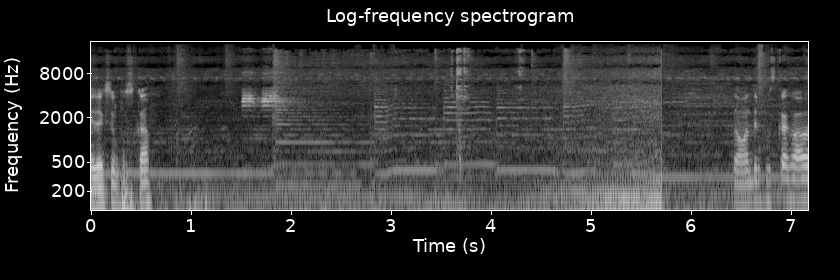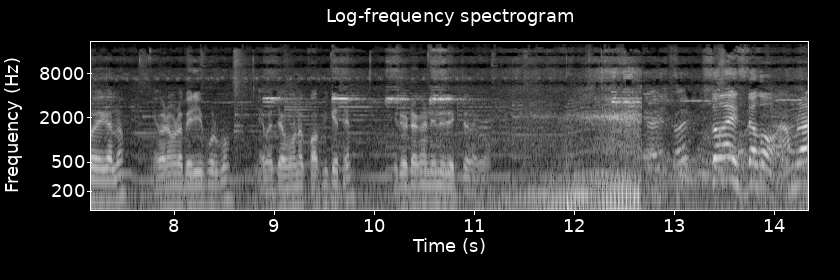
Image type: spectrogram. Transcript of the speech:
এই দেখছ ফুচকা? তো আমাদের ফুচকা খাওয়া হয়ে গেল। এবার আমরা বেরিয়ে পড়ব। এবার যাব না কফি খেতে। ভিডিওটা কন্টিনিউ দেখতে থাকব তো গাইস দেখো আমরা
